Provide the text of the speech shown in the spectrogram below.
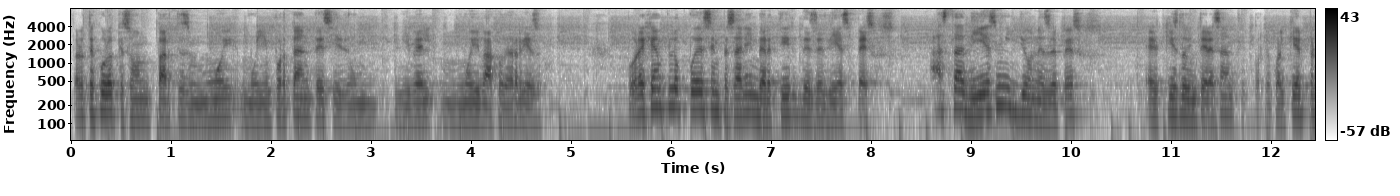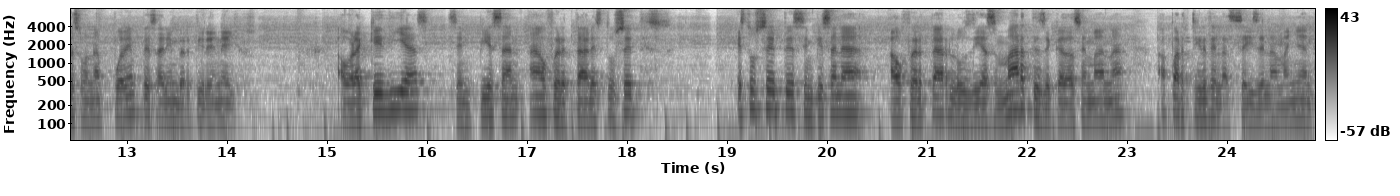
Pero te juro que son partes muy, muy importantes y de un nivel muy bajo de riesgo. Por ejemplo, puedes empezar a invertir desde 10 pesos hasta 10 millones de pesos. Aquí es lo interesante, porque cualquier persona puede empezar a invertir en ellos. Ahora, ¿qué días se empiezan a ofertar estos CETES? Estos CETES se empiezan a, ofertar los días martes de cada semana a partir de las 6 de la mañana,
